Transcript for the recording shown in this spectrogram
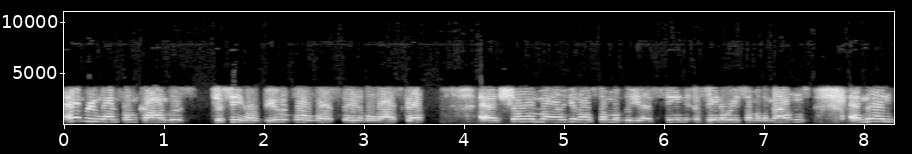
everyone from Congress to see her beautiful uh, state of Alaska and show them, uh, you know, some of the uh, scene scenery, some of the mountains, and then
